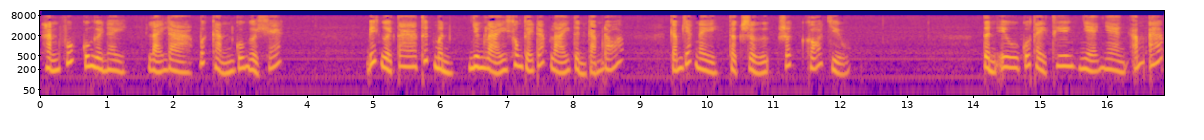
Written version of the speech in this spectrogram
Hạnh phúc của người này lại là bất hạnh của người khác biết người ta thích mình nhưng lại không thể đáp lại tình cảm đó. Cảm giác này thật sự rất khó chịu. Tình yêu của thầy Thiên nhẹ nhàng, ấm áp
